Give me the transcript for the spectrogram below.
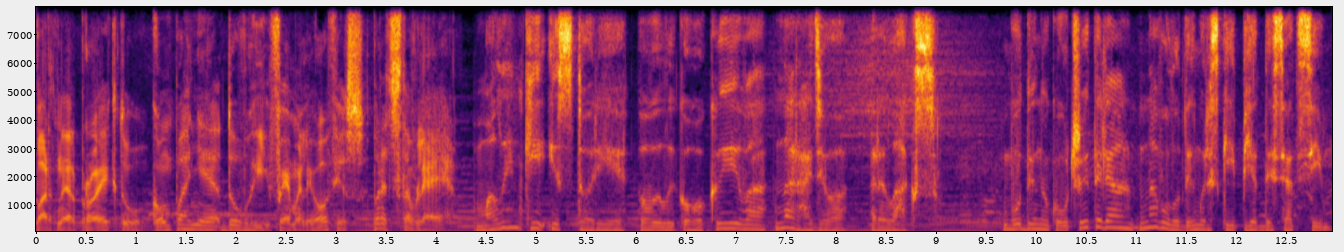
Партнер проекту компанія Довгий Фемелі Офіс представляє Маленькі історії Великого Києва на радіо Релакс. Будинок учителя на Володимирській 57.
